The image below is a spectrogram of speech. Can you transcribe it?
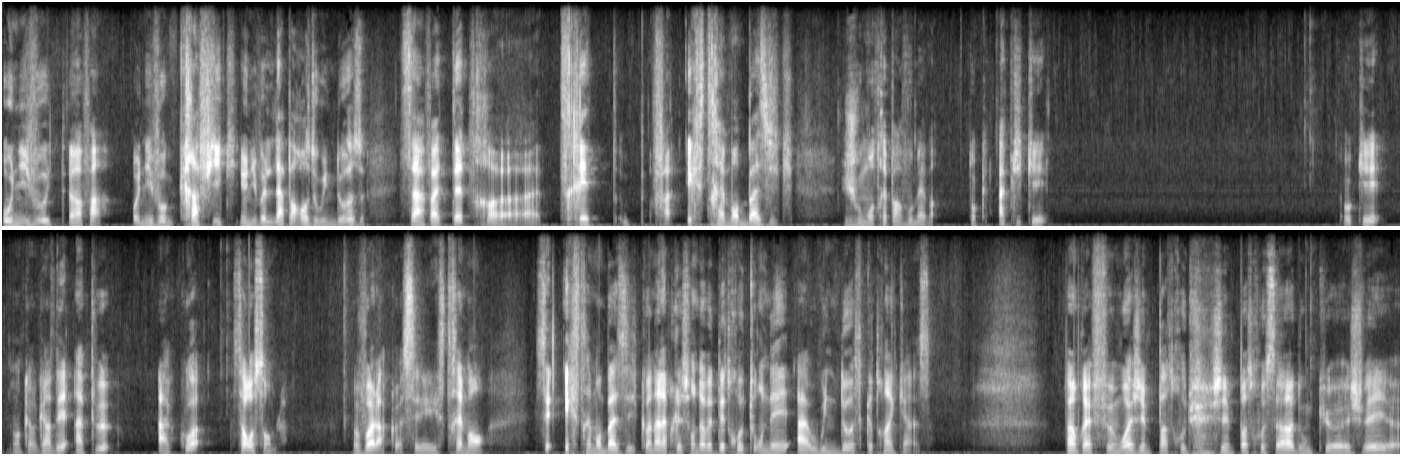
au niveau, euh, enfin, au niveau graphique et au niveau de l'apparence de Windows, ça va être euh, très, enfin, extrêmement basique. Je vous montrerai par vous-même. Donc, appliquer. Ok, donc regardez un peu à quoi ça ressemble. Voilà, quoi, c'est extrêmement c'est extrêmement basique. On a l'impression d'être retourné à Windows 95. Enfin bref, moi j'aime pas trop j'aime pas trop ça, donc euh, je vais euh,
